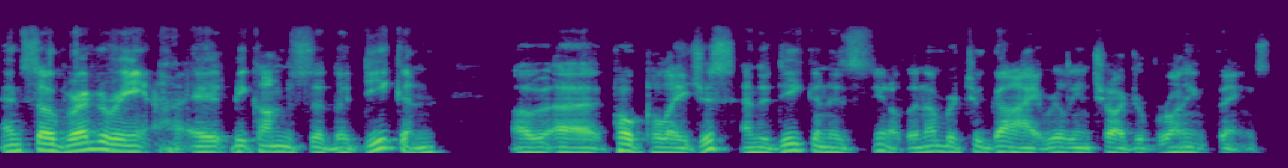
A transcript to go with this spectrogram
And so Gregory becomes the deacon of uh, Pope Pelagius, and the deacon is, you know, the number two guy really in charge of running things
